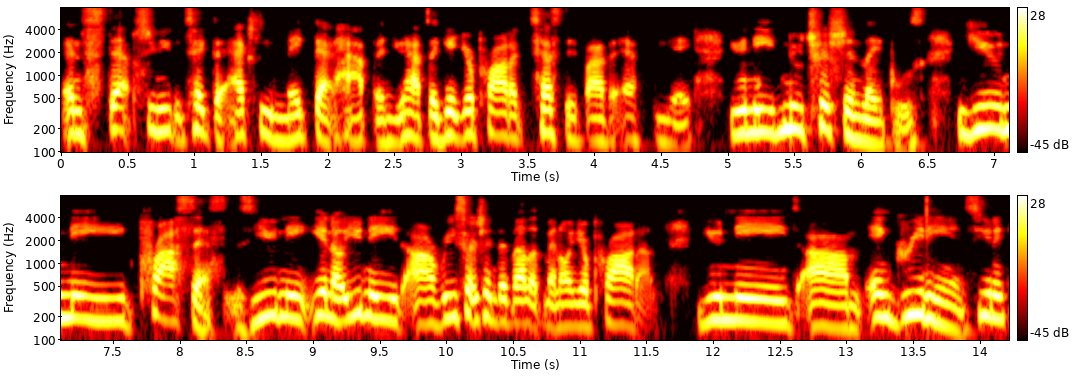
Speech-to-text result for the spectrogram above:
and steps you need to take to actually make that happen. You have to get your product tested by the FDA. You need nutrition labels. You need processes. You need, you know, you need uh, research and development on your product. You need um, ingredients. You need,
